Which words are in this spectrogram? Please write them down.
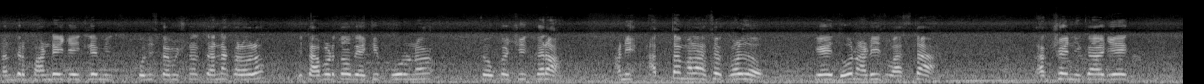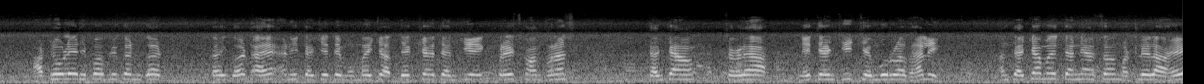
नंतर पांडे जे इथले मी पोलीस कमिशनर त्यांना कळवलं की ताबडतोब याची पूर्ण चौकशी करा. आणि आत्ता मला असं कळलं की दोन अडीच वाजता अक्षय निकाळ जे एक आठवले रिपब्लिकन गट काही गट आहे आणि त्याचे ते मुंबईचे अध्यक्ष आहे त्यांची एक प्रेस कॉन्फरन्स त्यांच्या सगळ्या नेत्यांची चेंबूरला झाली. आणि त्याच्यामध्ये त्यांनी असं म्हटलेलं आहे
